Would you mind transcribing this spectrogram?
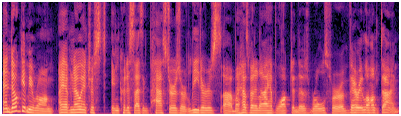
And don't get me wrong, I have no interest in criticizing pastors or leaders. Uh, my husband and I have walked in those roles for a very long time.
